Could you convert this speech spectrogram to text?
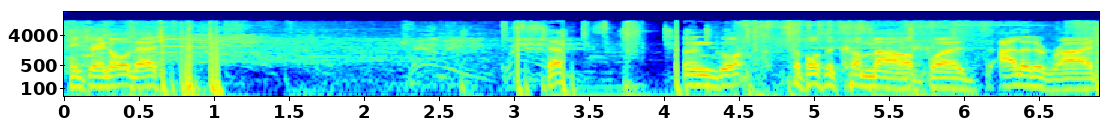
he drained all that. Go- supposed to come out, but I let it ride.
